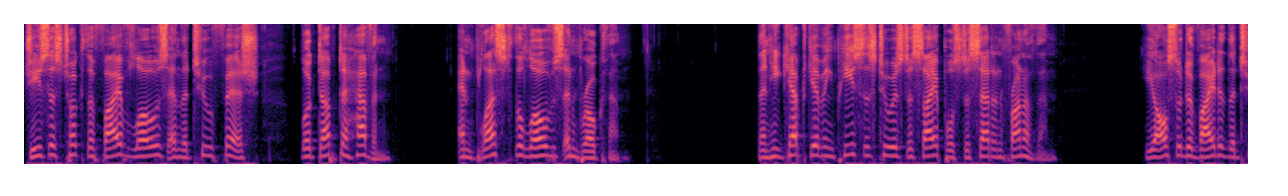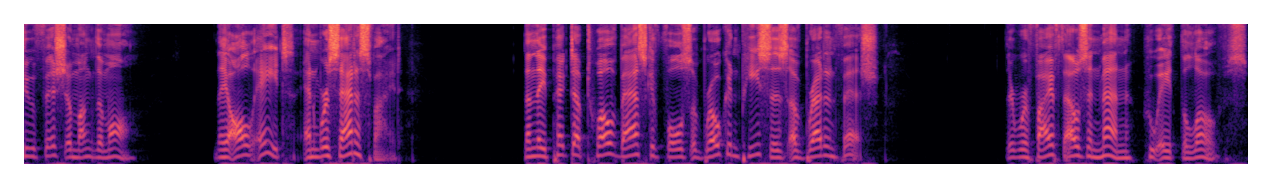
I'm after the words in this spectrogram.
Jesus took the five loaves and the two fish, looked up to heaven, and blessed the loaves and broke them. Then he kept giving pieces to his disciples to set in front of them. He also divided the two fish among them all. They all ate and were satisfied. Then they picked up twelve basketfuls of broken pieces of bread and fish there were 5,000 men who ate the loaves.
